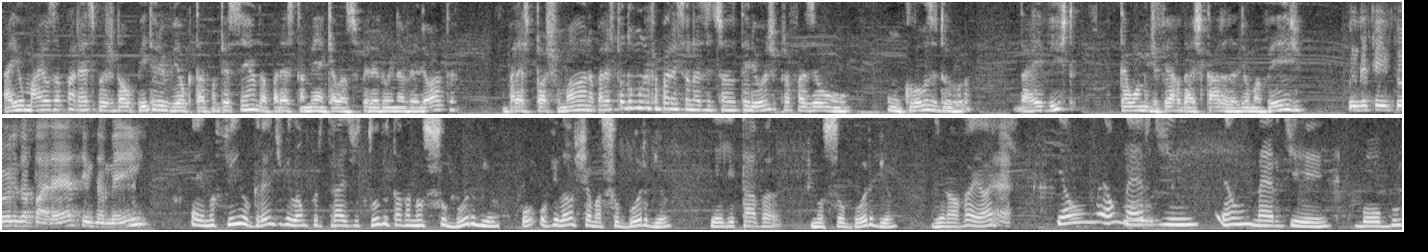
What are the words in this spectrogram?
Aí o Miles aparece para ajudar o Peter e ver o que tá acontecendo. Aparece também aquela super heroína velhota. Aparece Tocha Humana, aparece todo mundo que apareceu nas edições anteriores para fazer um, um close do, da revista. Até o Homem de Ferro das caras ali uma vez. Os defensores aparecem também. É, no fim, o grande vilão por trás de tudo estava no subúrbio. O, o, vilão chama Subúrbio, e ele estava no subúrbio de Nova York. É. E é um, é um nerd. É um nerd bobo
